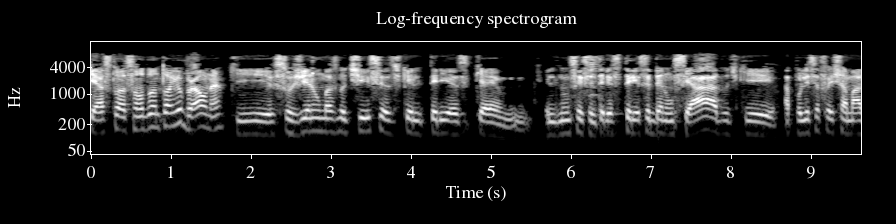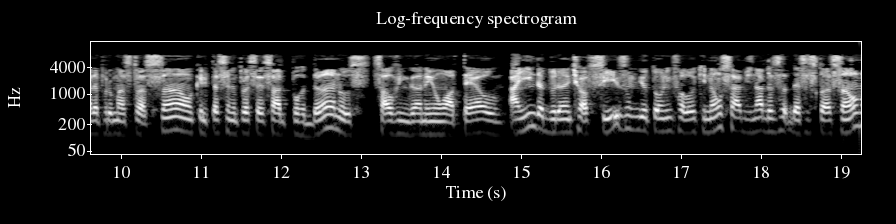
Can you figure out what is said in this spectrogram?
que é a situação do Antônio Brown, né? Que surgiram umas notícias de que ele teria, que é, ele não sei se ele teria, teria sido denunciado, de que a polícia foi chamada por uma situação, que ele está sendo processado por danos, salvo engano, em um hotel, ainda durante a off-season, e o Tony falou que não sabe de nada dessa, dessa situação,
